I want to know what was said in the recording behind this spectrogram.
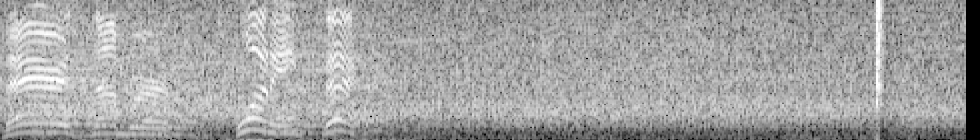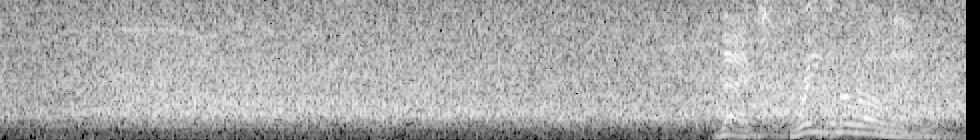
There's number 26. That's three in a row now.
